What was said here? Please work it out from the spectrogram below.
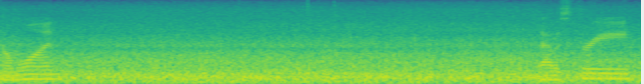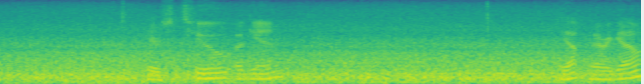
No one. That was three. Here's two again. Yep, there we go.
